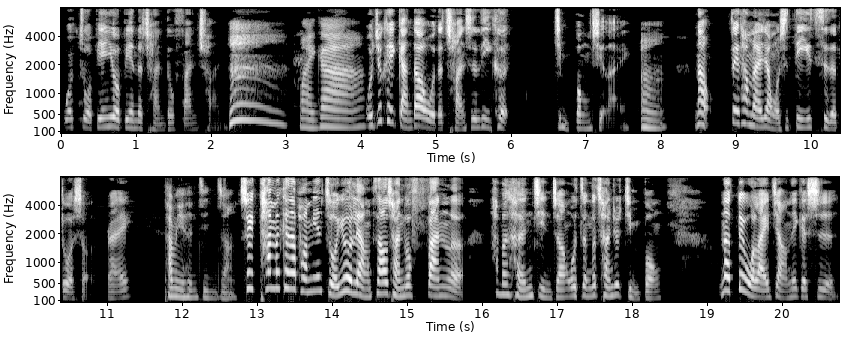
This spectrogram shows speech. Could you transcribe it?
我左边右边的船都翻船。My God！我就可以感到我的船是立刻紧绷起来。嗯，那。对他们来讲，我是第一次的剁手，right？他们也很紧张，所以他们看到旁边左右两艘船都翻了，他们很紧张，我整个船就紧绷。那对我来讲，那个是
